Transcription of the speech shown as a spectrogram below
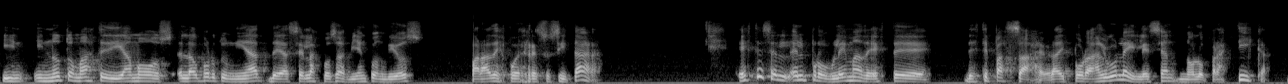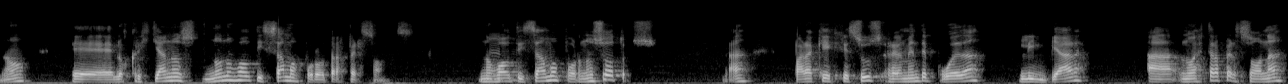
y, y, no tomaste, digamos, la oportunidad de hacer las cosas bien con Dios para después resucitar? Este es el, el problema de este, de este pasaje, ¿verdad? Y por algo la iglesia no lo practica, ¿no? Eh, los cristianos no nos bautizamos por otras personas, nos bautizamos por nosotros, para que Jesús realmente pueda limpiar a nuestra persona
